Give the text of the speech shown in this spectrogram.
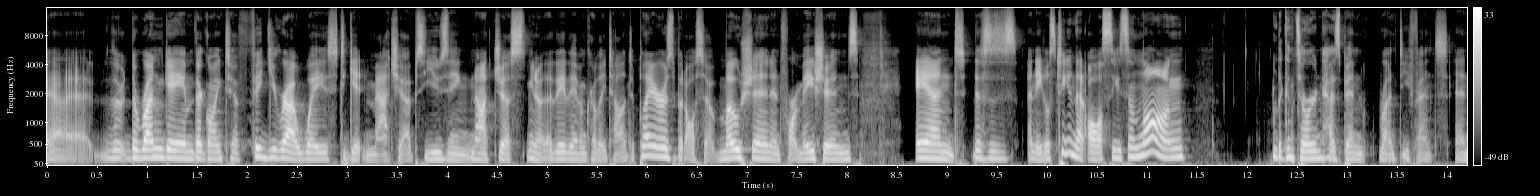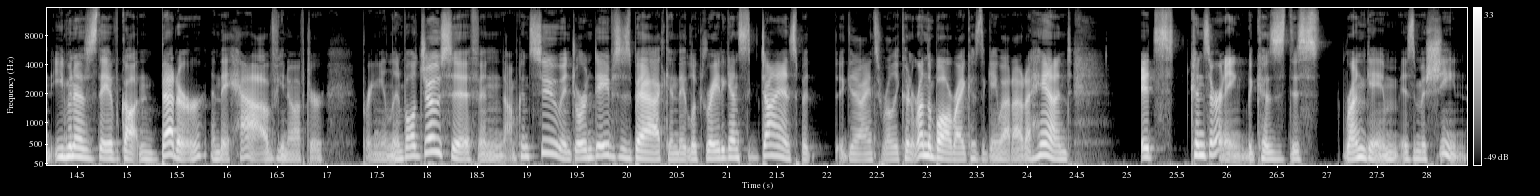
uh, the, the run game, they're going to figure out ways to get matchups using not just, you know, they, they have incredibly talented players, but also motion and formations. And this is an Eagles team that all season long, the concern has been run defense. And even as they have gotten better, and they have, you know, after bringing in Linval Joseph and Ndamukong Suh and Jordan Davis is back, and they looked great against the Giants, but the Giants really couldn't run the ball right because the game got out of hand. It's concerning because this run game is a machine.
